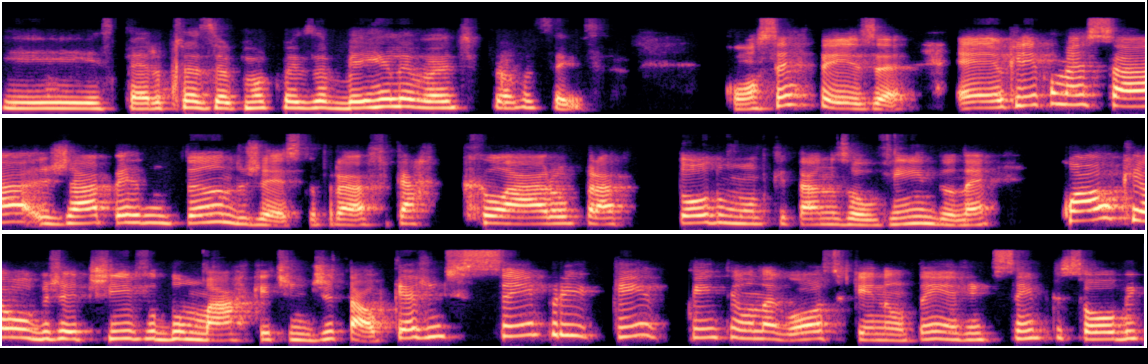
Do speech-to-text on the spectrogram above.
e espero trazer alguma coisa bem relevante para vocês. Com certeza. É, eu queria começar já perguntando, Jéssica, para ficar claro para todo mundo que está nos ouvindo, né? Qual que é o objetivo do marketing digital? Porque a gente sempre, quem, quem tem um negócio, quem não tem, a gente sempre soube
